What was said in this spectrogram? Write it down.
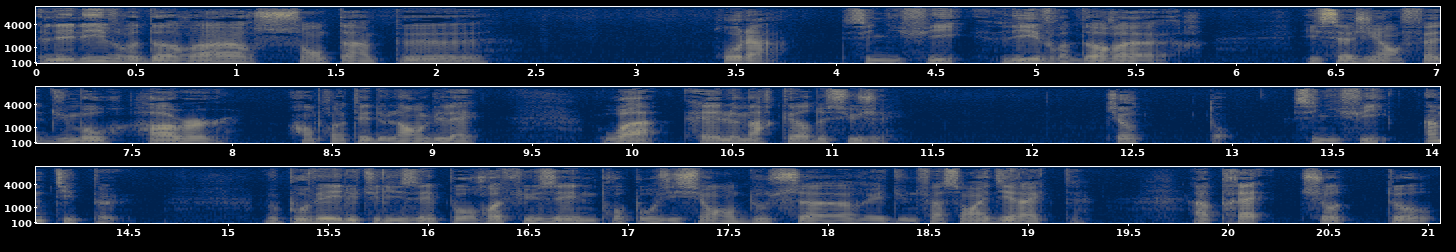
Les livres d'horreur sont un peu. Hora signifie livre d'horreur. Il s'agit en fait du mot horror, emprunté de l'anglais. Wa est le marqueur de sujet. Chotto signifie un petit peu. Vous pouvez l'utiliser pour refuser une proposition en douceur et d'une façon indirecte. Après chotto,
